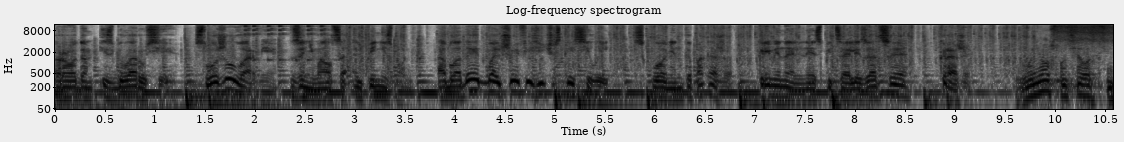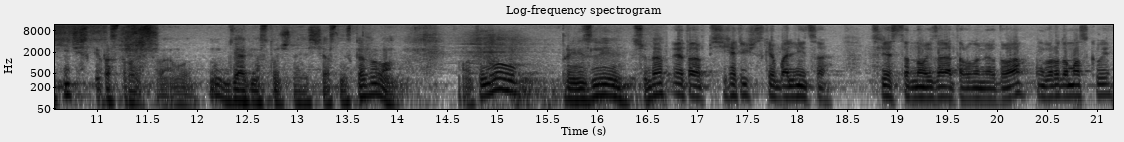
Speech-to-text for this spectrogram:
родом из Белоруссии. Служил в армии, занимался альпинизмом. Обладает большой физической силой, склонен к эпатажу. Криминальная специализация – кражи. У него случилось психическое расстройство. Вот. Ну, диагноз точно я сейчас не скажу вам. Вот. Его привезли сюда. Это психиатрическая больница следственного изолятора номер два города Москвы.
